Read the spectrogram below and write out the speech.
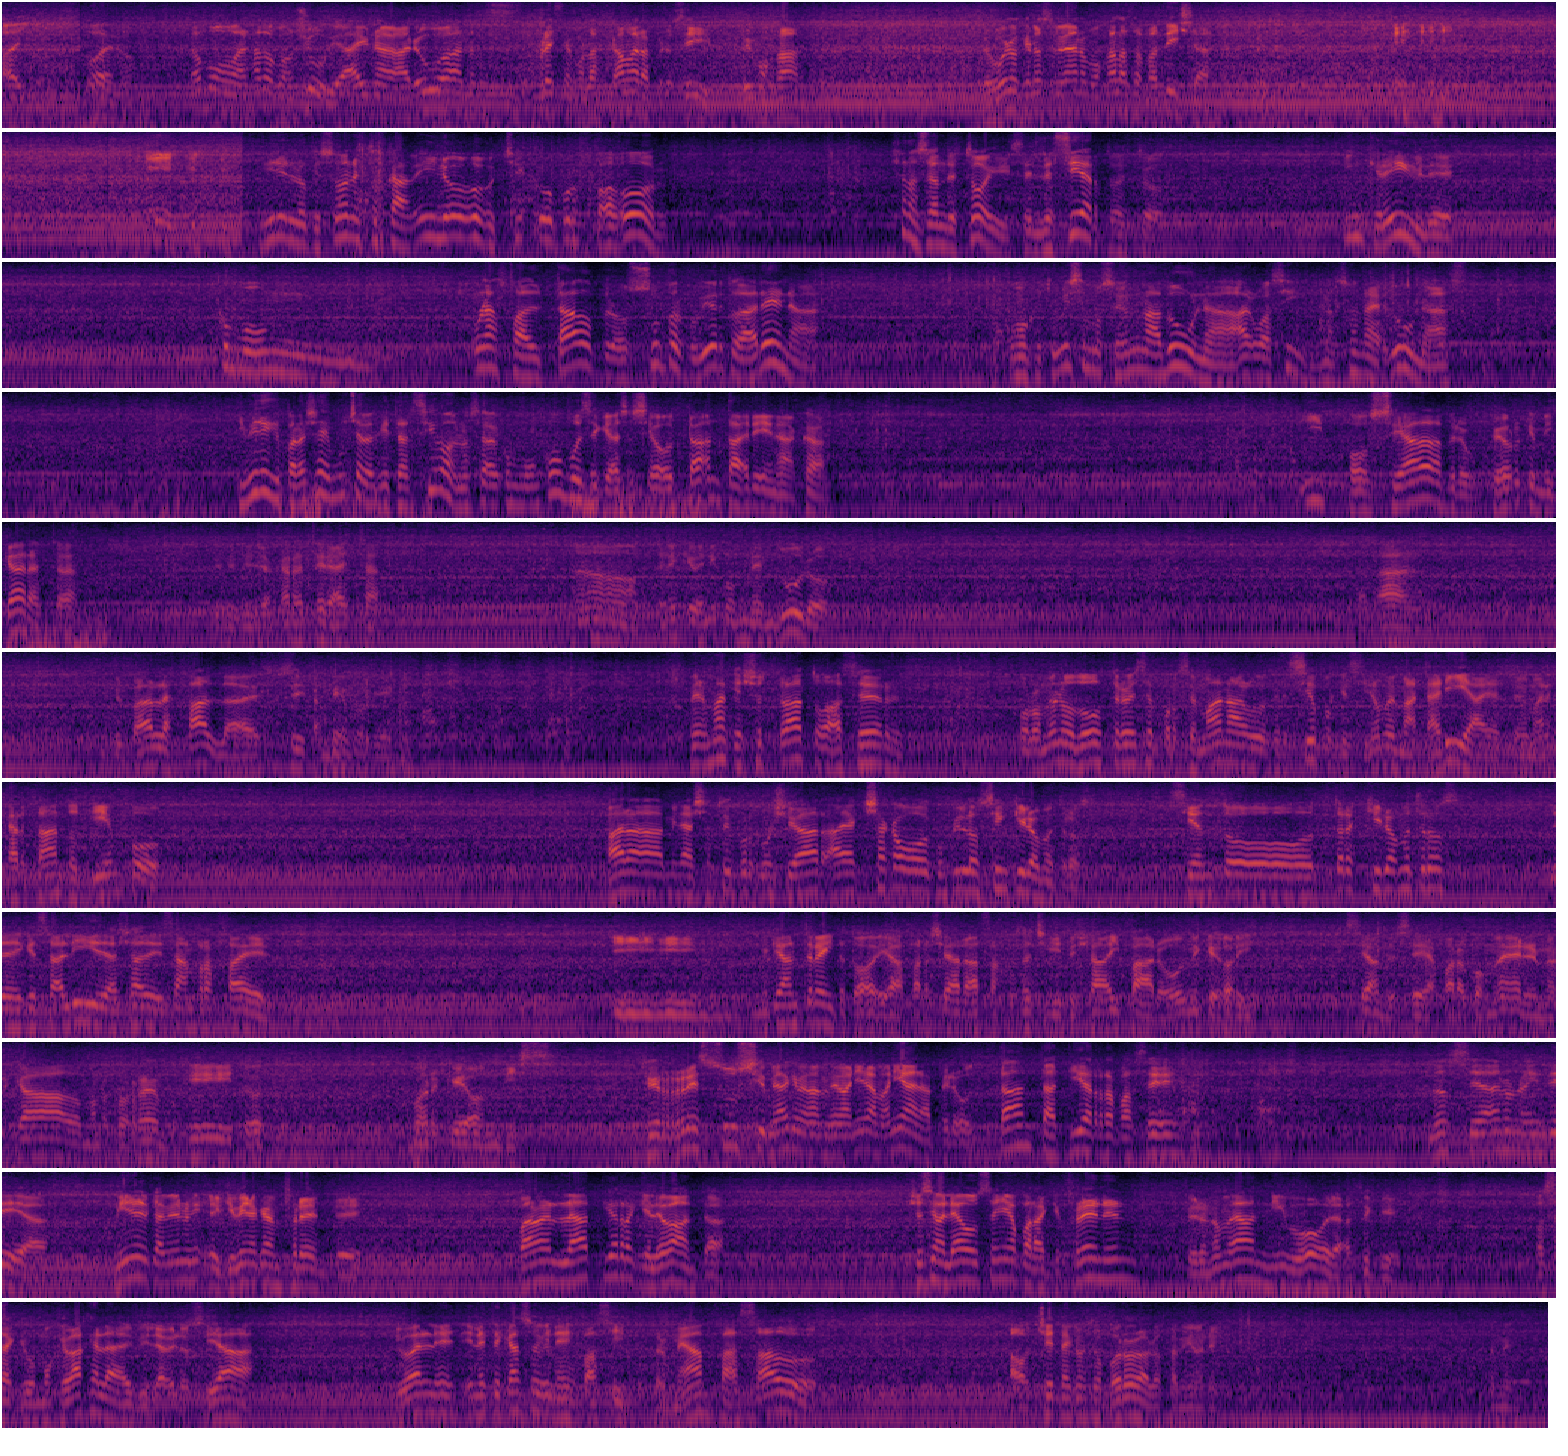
Ay, bueno, estamos manejando con lluvia. Hay una garúa, no se aprecia con las cámaras, pero sí, estoy mojando. Lo bueno es que no se me van a mojar las zapatillas. Miren lo que son estos caminos, chicos, por favor. Yo no sé dónde estoy, es el desierto esto. Increíble. Como un, un asfaltado, pero súper cubierto de arena. Como que estuviésemos en una duna, algo así, una zona de dunas. Y mire que para allá hay mucha vegetación, o sea, como, ¿cómo puede ser que haya llegado tanta arena acá? Y poseada, pero peor que mi cara está. La carretera esta. No, tenés que venir con un enduro. Está preparar la espalda, eso sí, también, porque. Menos mal que yo trato de hacer por lo menos dos, tres veces por semana algo de ejercicio, porque si no me mataría de manejar tanto tiempo. Ahora, mira, ya estoy por llegar, ah, ya acabo de cumplir los 100 kilómetros. 103 kilómetros desde que salí de allá de San Rafael. Y me quedan 30 todavía para llegar a San José Chiquito. y Ya ahí paro, hoy me quedo ahí. Sea donde sea, para comer en el mercado, vamos a correr un poquito. Ver qué ondis. Estoy re sucio, mira que me, me bañé la mañana, pero tanta tierra pasé. No se dan una idea. Miren el camión, el que viene acá enfrente. Van a ver la tierra que levanta. Yo siempre le hago señas para que frenen, pero no me dan ni bola, así que... O sea, que como que baja la, la velocidad. Igual en este caso viene despacito, pero me han pasado a 80 km por hora los camiones. También.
